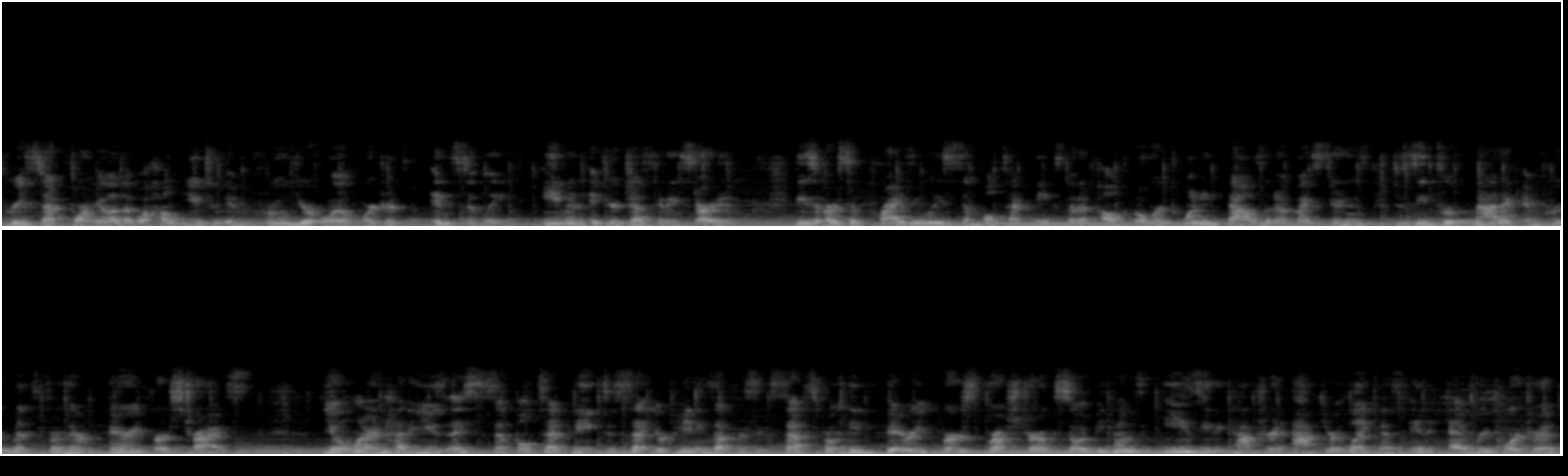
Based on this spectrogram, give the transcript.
three-step formula that will help you to improve your oil portraits instantly, even if you're just getting started. These are surprisingly simple techniques that have helped over 20,000 of my students to see dramatic improvements from their very first tries. You'll learn how to use a simple technique to set your paintings up for success from the very first brushstroke so it becomes easy to capture an accurate likeness in every portrait.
